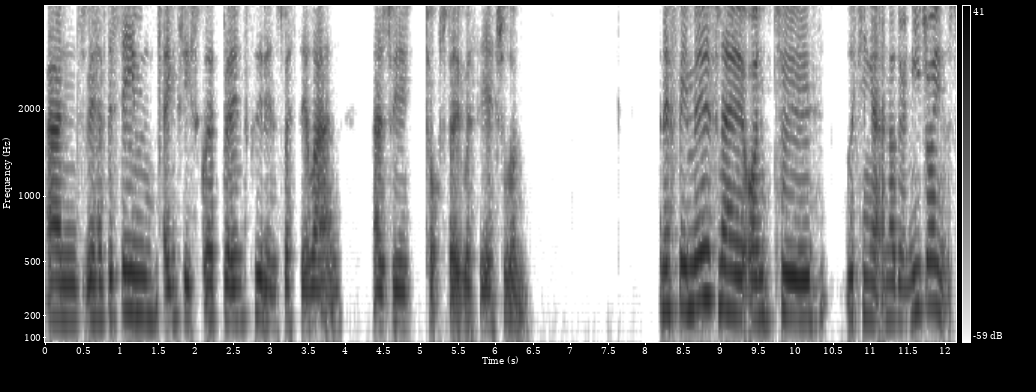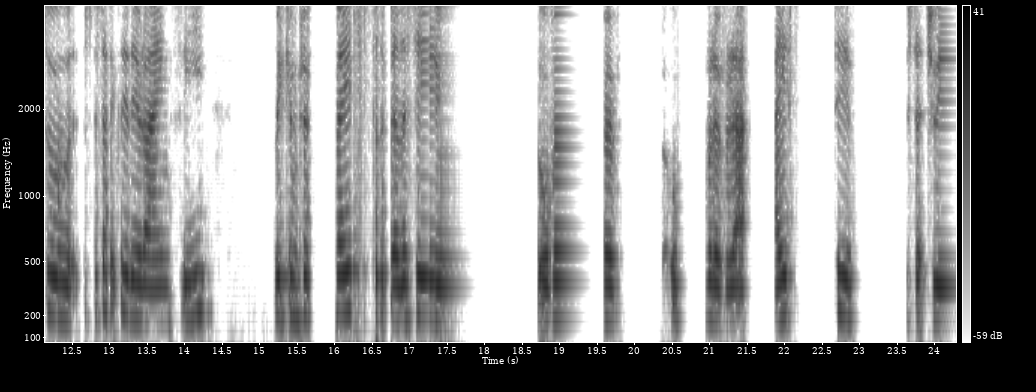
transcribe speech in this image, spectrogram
And we have the same increased ground clearance with the Elan as we talked about with the Echelon. And if we move now on to looking at another knee joint, so specifically the Orion 3, we can provide stability over, over a variety of situations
